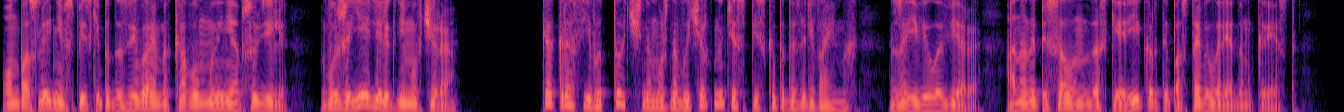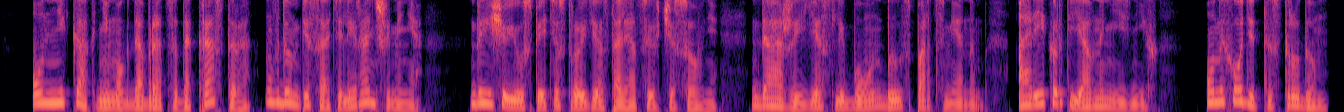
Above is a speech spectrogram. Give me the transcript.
«Он последний в списке подозреваемых, кого мы не обсудили. Вы же ездили к нему вчера». «Как раз его точно можно вычеркнуть из списка подозреваемых», — заявила Вера. Она написала на доске Рикард и поставила рядом крест. «Он никак не мог добраться до Крастера в Дом писателей раньше меня. Да еще и успеть устроить инсталляцию в часовне. Даже если бы он был спортсменом. А Рикард явно не из них. Он и ходит-то с трудом».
